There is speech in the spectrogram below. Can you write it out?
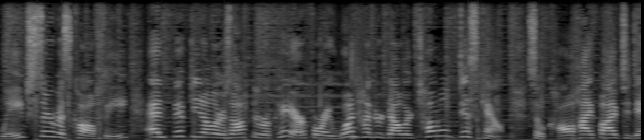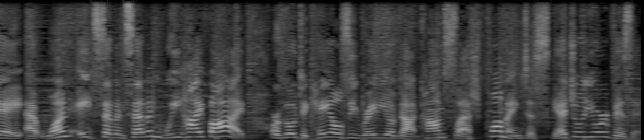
waived service call fee and $50 off the repair for a $100 total discount. So call High Five today at 1 877 We High Five or go to klzradio.com slash plumbing to schedule your visit.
